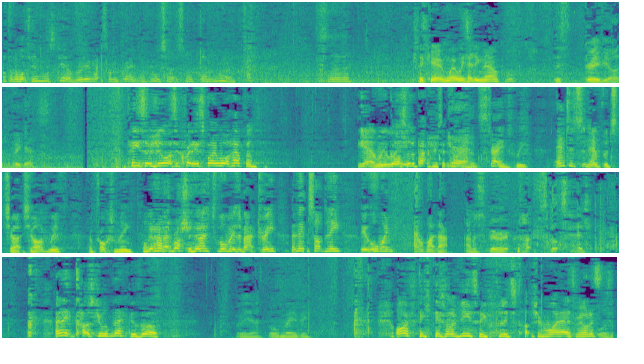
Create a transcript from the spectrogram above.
I don't know what to do more scared of. Really, that's on the ground. I've also outside the road. So, So, Kieran, where are we heading now? This graveyard, I guess. Peter, would you like to quickly explain what happened? Yeah, In regards to the battery Yeah, situation. it's strange. We entered St Edward's churchyard with approximately I'm gonna have to rush ahead. 34 minutes of battery, and then suddenly it all went out like that. And a spirit touched Scott's head. And it touched your neck as well. Oh yeah, or maybe. I think it's one of you two flids touching my hair, to be honest.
